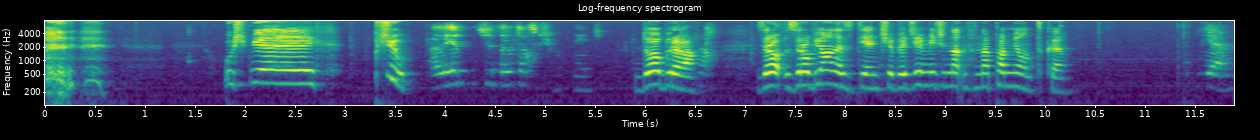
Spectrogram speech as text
Uśmiech! Psiu! Ale jesteście cały czas. Dobra. Zro zrobione zdjęcie, będziemy mieć na, na pamiątkę. Wiem.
